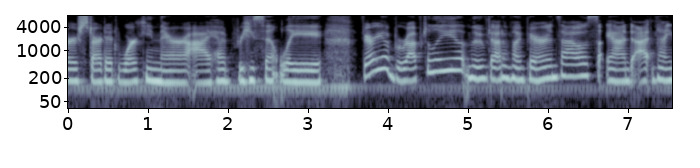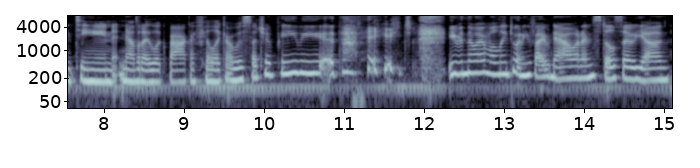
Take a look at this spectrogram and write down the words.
first started working there, I had recently very abruptly moved out of my parents' house. And at 19, now that I look back, I feel like I was such a baby at that age, even though I'm only 25 now and I'm still so young.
